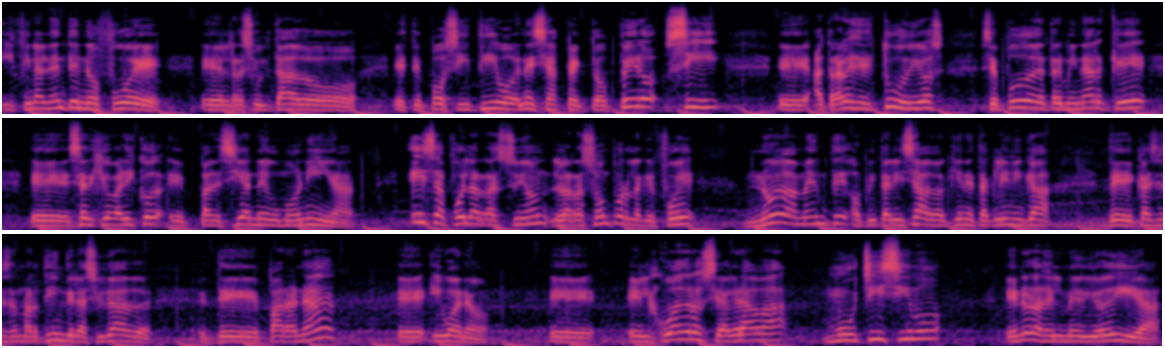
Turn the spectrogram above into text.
y finalmente no fue el resultado este, positivo en ese aspecto, pero sí, eh, a través de estudios, se pudo determinar que eh, Sergio Barisco eh, padecía neumonía. Esa fue la razón, la razón por la que fue nuevamente hospitalizado aquí en esta clínica de calle San Martín de la ciudad de Paraná. y bueno, el cuadro se agrava muchísimo en horas del mediodía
